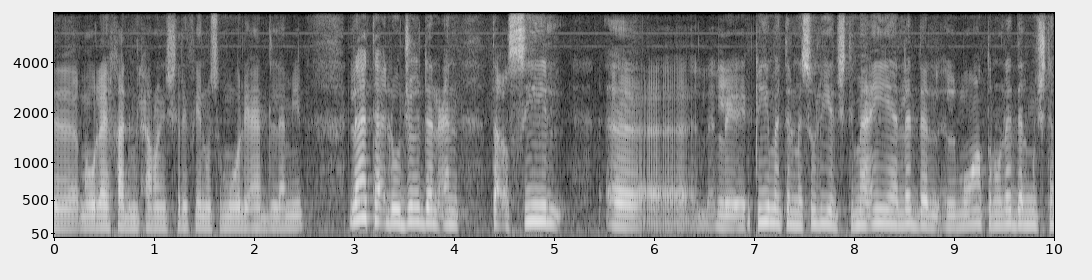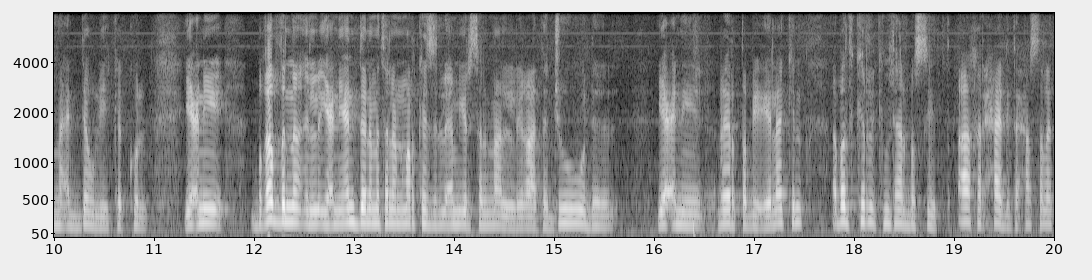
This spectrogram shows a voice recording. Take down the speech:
آه، مولاي خادم الحرمين الشريفين وسمو ولي عهد الأمين. لا تألو جهدا عن تأصيل لقيمة المسؤولية الاجتماعية لدى المواطن ولدى المجتمع الدولي ككل. يعني بغض يعني عندنا مثلا مركز الأمير سلمان للإغاثة جهود يعني غير طبيعية لكن أذكر لك مثال بسيط. آخر حادثة حصلت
